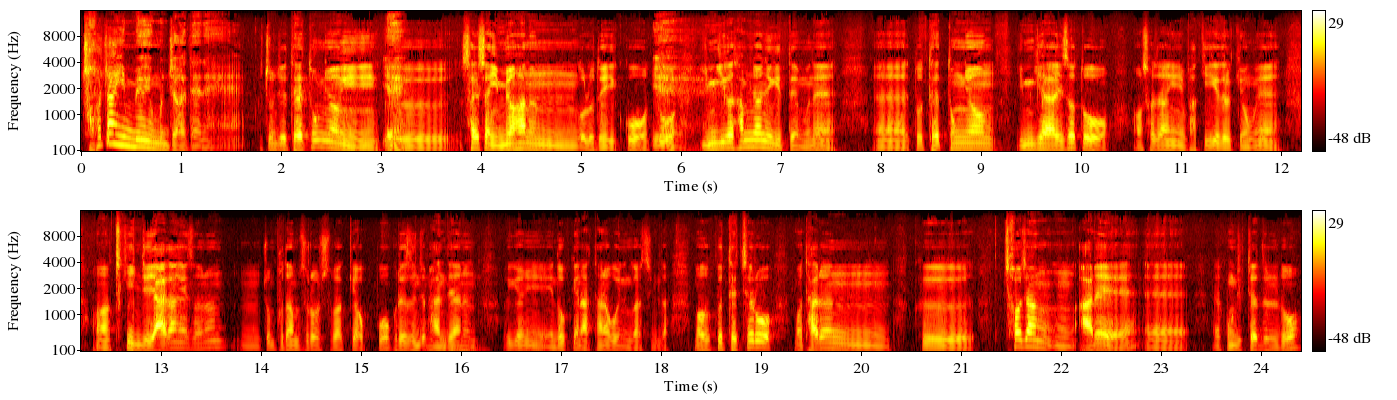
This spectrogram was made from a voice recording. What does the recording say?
처장 임명이 문제가 되네. 그렇죠. 이제 대통령이 예. 그 사실상 임명하는 걸로 돼 있고 또 예. 임기가 3년이기 때문에 에, 또 대통령 임기하에서 또 어, 서장이 바뀌게 될 경우에 어, 특히 이제 야당에서는 음, 좀 부담스러울 수밖에 없고 그래서 음. 이제 반대하는 의견이 높게 나타나고 있는 것 같습니다. 뭐 그 대체로 뭐 다른 음, 그 처장 음, 아래에 에, 공직자들도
